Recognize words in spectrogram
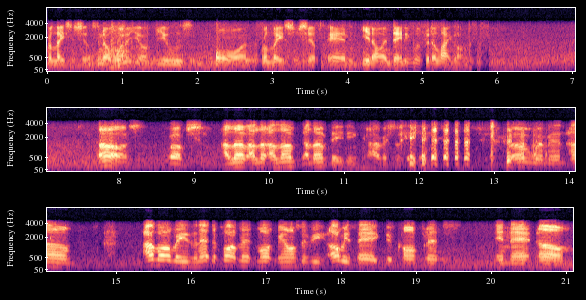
relationships. You know, what are your views on relationships and you know, and dating with vitiligo? Oh, well, I love, I love, I love, I love dating. Obviously, love women. Um, I've always in that department, Mark. Be honest with you, always had good confidence in that. Um,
